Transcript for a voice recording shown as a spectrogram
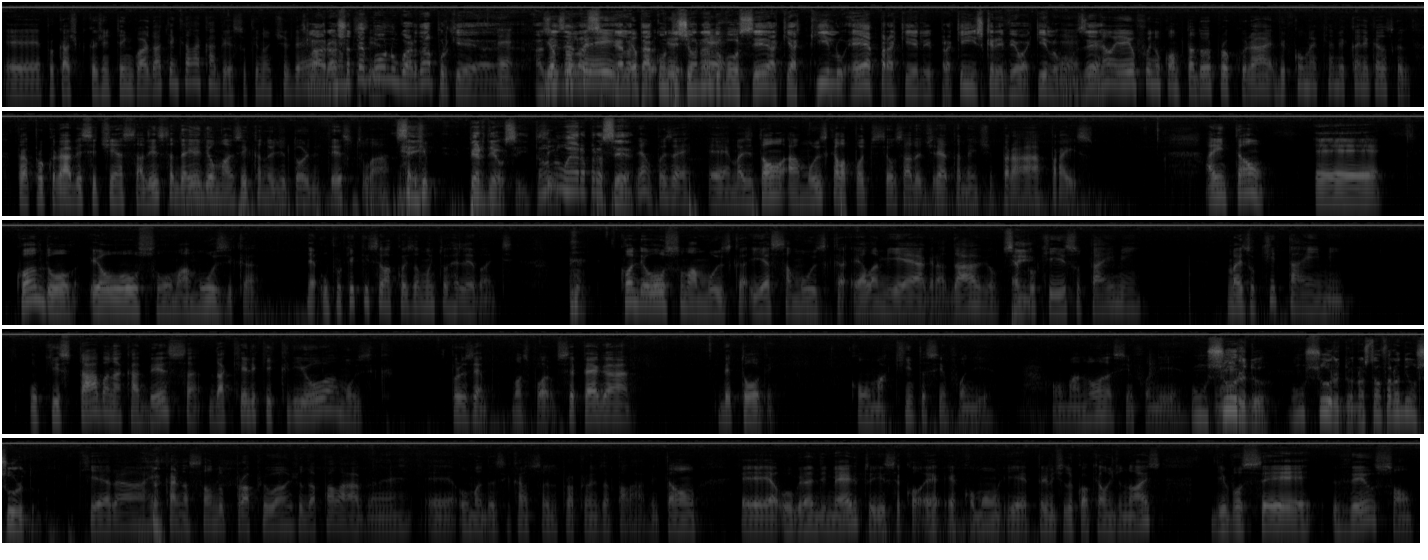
É, porque acho que o que a gente tem que guardar tem que estar na cabeça. O que não tiver. Claro, eu acho até precisa. bom não guardar, porque eh, É, às e eu vezes procurei- ela está pro- eu- condicionando é. você a que aquilo é para aquele, para quem escreveu aquilo, vamos É, dizer. Não, e aí eu fui no computador procurar, ver como é que é a mecânica das coisas. Para procurar ver se tinha essa lista, daí eu dei uma zica no editor de texto lá. Sim. Perdeu-se. Então Sim. não era para ser. Não, pois é, é, Mas então a música ela pode ser usada diretamente para isso. Aí então, é, quando eu ouço uma música, né, o porquê que isso é uma coisa muito relevante? Quando eu ouço uma música e essa música ela me é agradável, é Sim. porque isso está em mim. Mas o que está em mim? O que estava na cabeça daquele que criou a música. Por exemplo, vamos supor, você pega Beethoven com uma quinta sinfonia, com uma nona sinfonia, Um surdo, um surdo. Nós estamos falando de um surdo. Que era a reencarnação do próprio anjo da palavra, né? É uma das encarnações do próprio anjo da palavra. Então, é, o grande mérito, e isso é, é- é comum e é permitido a qualquer um de nós, de você ver o som,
